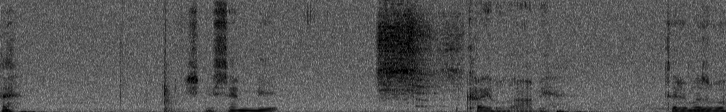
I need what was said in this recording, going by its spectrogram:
Heh. Şimdi sen bir kaybol abi. Tırımız bu.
